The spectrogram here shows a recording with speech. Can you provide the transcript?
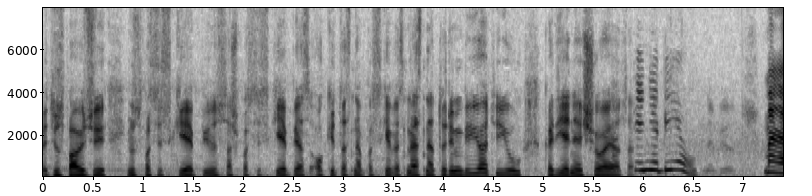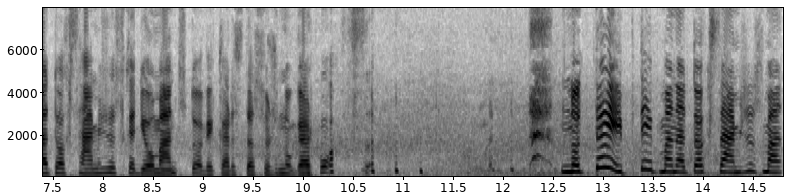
Bet jūs, pavyzdžiui, jūs pasiskiepijus, aš pasiskiepęs, o kitas nepasiskiepęs, mes neturim bijoti jų, kad jie nešioja tą. Tai nebijau. nebijau. Mano toks amžius, kad jau man stovi karstas už nugaros. nu taip, taip, mano toks amžius, man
